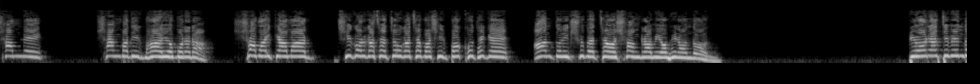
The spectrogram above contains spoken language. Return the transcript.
সামনে সাংবাদিক ভাই ও বোনেরা, সবাইকে আমার শিকড়গাছা চৌগাছাবাসীর পক্ষ থেকে আন্তরিক শুভেচ্ছা ও সংগ্রামী অভিনন্দন। প্রিয় নেতৃবৃন্দ,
